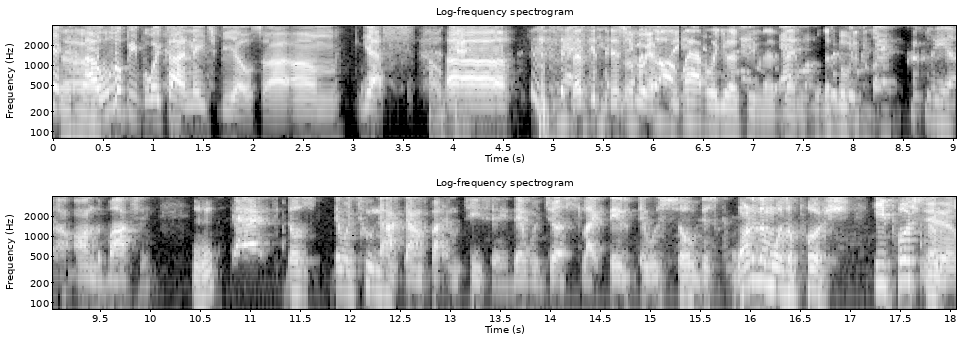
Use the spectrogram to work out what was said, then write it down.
uh, I will be boycotting HBO. So, I, um, yes. Okay. Uh, let's get to this UFC. What happened with UFC last night? Let's move quickly uh, on the boxing. Mm-hmm. That those there were two knockdowns by Matthysse that were just like they it was so dis. One of them was a push. He pushed him yeah.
